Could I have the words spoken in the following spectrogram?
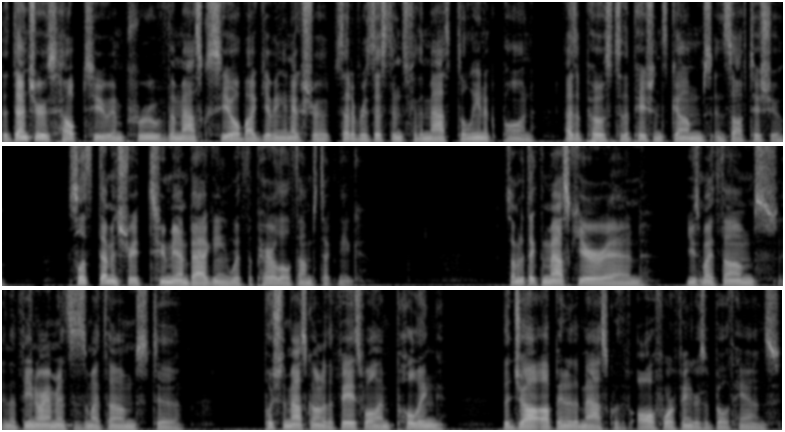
The dentures help to improve the mask seal by giving an extra set of resistance for the mask to lean upon, as opposed to the patient's gums and soft tissue. So let's demonstrate two-man bagging with the parallel thumbs technique. So I'm going to take the mask here and use my thumbs and the thenar eminences of my thumbs to push the mask onto the face while I'm pulling the jaw up into the mask with all four fingers of both hands.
